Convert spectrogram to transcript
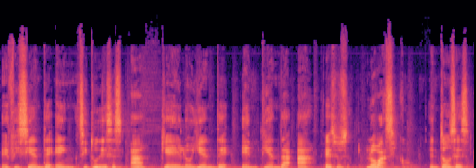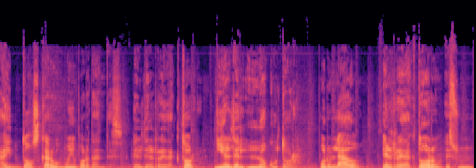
eficiente en, si tú dices A, que el oyente entienda A. Eso es lo básico. Entonces hay dos cargos muy importantes, el del redactor y el del locutor. Por un lado, el redactor es un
